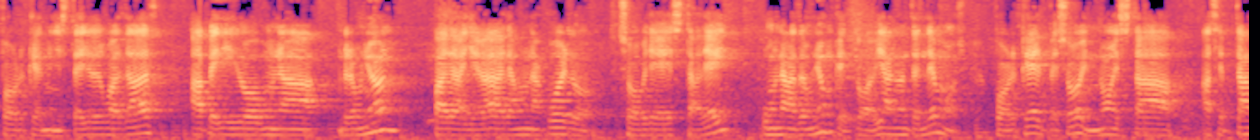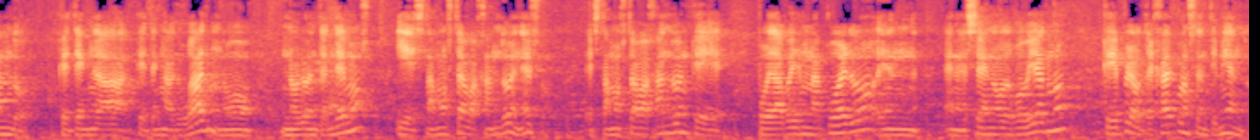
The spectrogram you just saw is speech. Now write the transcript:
porque el Ministerio de Igualdad ha pedido una reunión para llegar a un acuerdo sobre esta ley, una reunión que todavía no entendemos por qué el PSOE no está aceptando que tenga, que tenga lugar, no, no lo entendemos y estamos trabajando en eso. Estamos trabajando en que pueda haber un acuerdo en, en el seno del gobierno que proteja el consentimiento.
